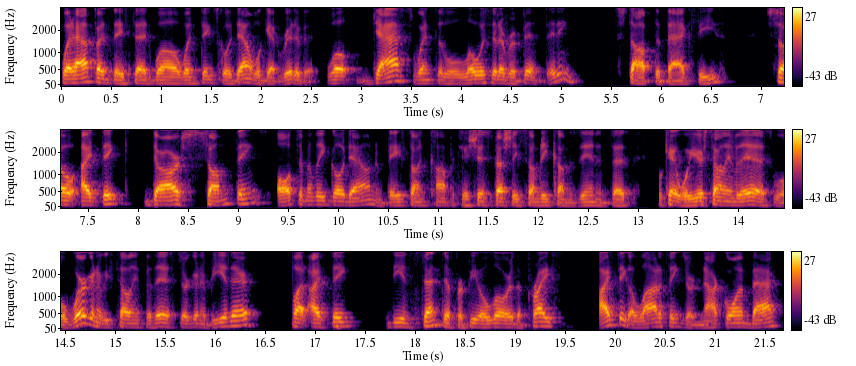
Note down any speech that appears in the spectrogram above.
what happens? They said, well, when things go down, we'll get rid of it. Well, gas went to the lowest it ever been. They didn't stop the bag fees. So I think there are some things ultimately go down and based on competition, especially somebody comes in and says, okay, well, you're selling for this. Well, we're going to be selling for this. They're going to be there. But I think the incentive for people to lower the price. I think a lot of things are not going back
